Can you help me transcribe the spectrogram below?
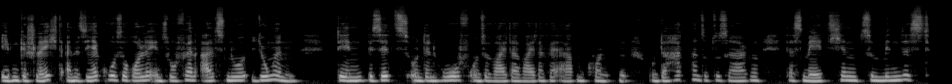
eben Geschlecht eine sehr große Rolle insofern, als nur Jungen den Besitz und den Hof und so weiter weiter vererben konnten. Und da hat man sozusagen das Mädchen zumindest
